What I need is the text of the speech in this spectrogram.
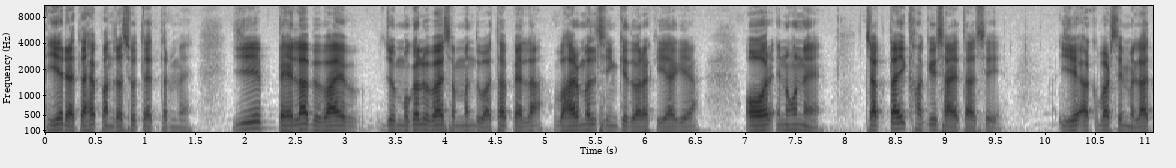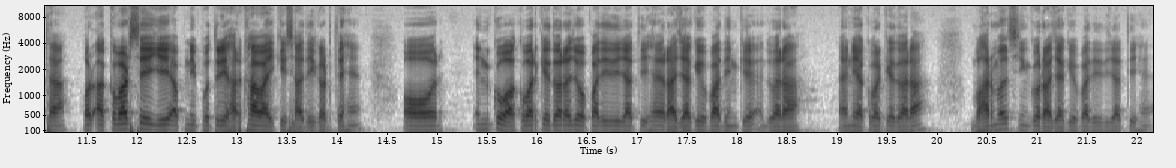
ये रहता है पंद्रह में। ये पहला विवाह, जो मुग़ल विवाह संबंध हुआ था पहला भारमल सिंह के द्वारा किया गया और इन्होंने चकताई खां की सहायता से ये अकबर से मिला था और अकबर से ये अपनी पुत्री हरखाबाई की शादी करते हैं और इनको अकबर के द्वारा जो उपाधि दी जाती है, राजा की उपाधि इनके द्वारा, यानी अकबर के द्वारा भारमल सिंह को राजा की उपाधि दी जाती है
